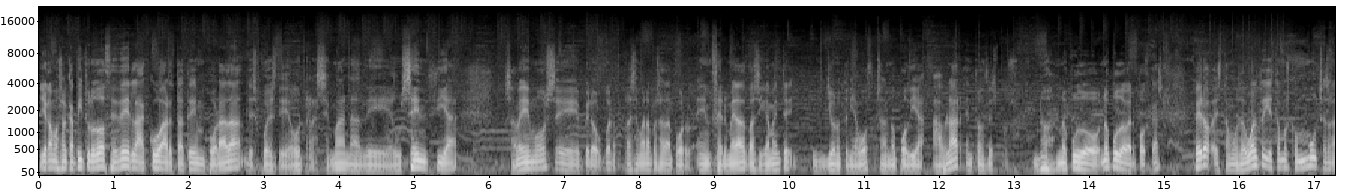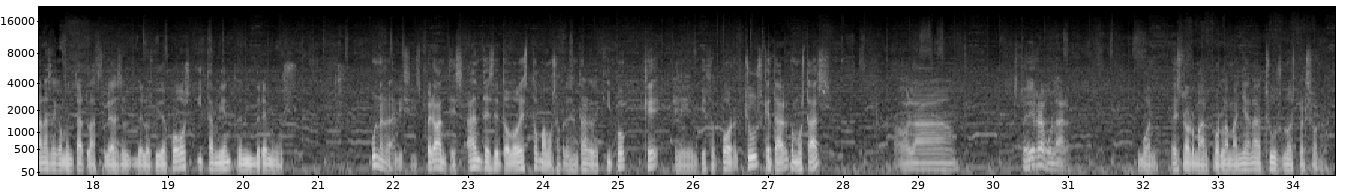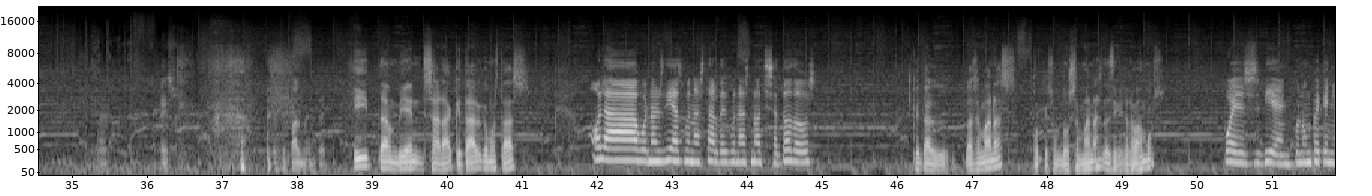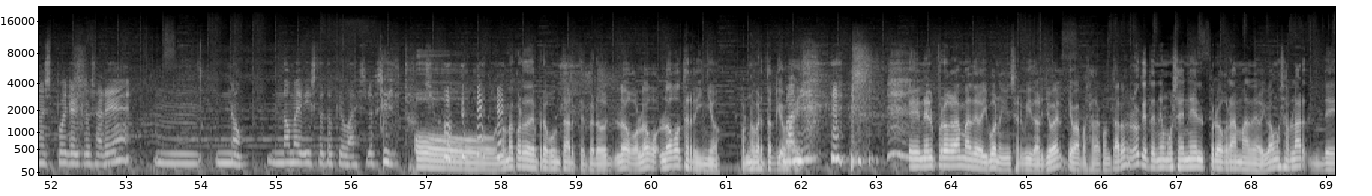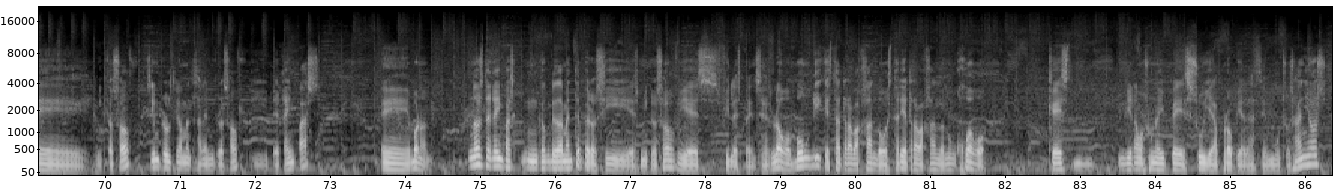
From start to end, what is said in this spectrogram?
Llegamos al capítulo 12 de la cuarta temporada, después de otra semana de ausencia, sabemos, eh, pero bueno, la semana pasada por enfermedad básicamente yo no tenía voz, o sea, no podía hablar, entonces pues no, no, pudo, no pudo haber podcast. Pero estamos de vuelta y estamos con muchas ganas de comentar las actualidades de, de los videojuegos y también tendremos un análisis. Pero antes, antes de todo esto, vamos a presentar al equipo que eh, empiezo por Chus. ¿Qué tal? ¿Cómo estás? Hola. Estoy irregular. Bueno, es normal. Por la mañana Chus no es persona. Bueno, eso. Principalmente. Y también Sara, ¿qué tal? ¿Cómo estás? Hola, buenos días, buenas tardes, buenas noches a todos. ¿Qué tal las semanas? Porque son dos semanas desde que grabamos. Pues bien, con un pequeño spoiler que os haré, mmm, no, no me he visto Tokyo Vice, lo siento. Oh, no me acuerdo de preguntarte, pero luego, luego, luego te riño por no ver Tokyo Vale. Vice. En el programa de hoy, bueno, y un servidor Joel, que va a pasar a contaros lo que tenemos en el programa de hoy. Vamos a hablar de Microsoft, siempre últimamente sale Microsoft y de Game Pass. Eh, bueno, no es de Game Pass mm, concretamente, pero sí es Microsoft y es Phil Spencer. Luego Bungie, que está trabajando o estaría trabajando en un juego que es, digamos, una IP suya propia de hace muchos años.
